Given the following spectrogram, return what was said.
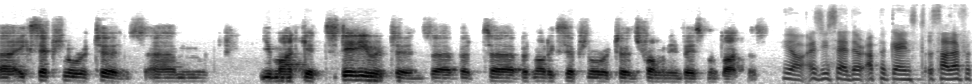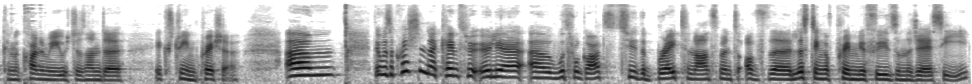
uh, exceptional returns. Um, you might get steady returns, uh, but uh, but not exceptional returns from an investment like this. Yeah, as you said, they're up against a South African economy which is under extreme pressure. Um, there was a question that came through earlier uh, with regards to the Brait announcement of the listing of Premier Foods on the JSE,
